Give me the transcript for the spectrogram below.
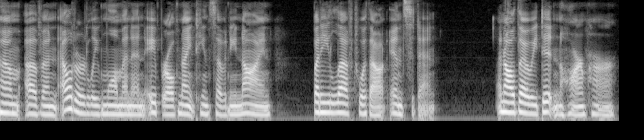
home of an elderly woman in April of 1979, but he left without incident. And although he didn't harm her,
